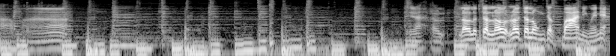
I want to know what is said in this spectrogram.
ตามมา นะเราเราเราจะเราเราจะลงจากบ้านอีกไหมเนี่ย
